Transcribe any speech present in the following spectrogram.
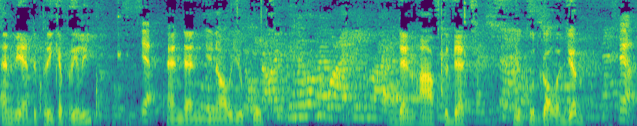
And we had the pre-caprilli, Yeah. and then you know you could. Then after that, you could go and jump. Yeah.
